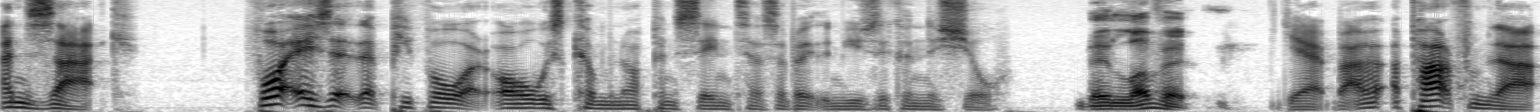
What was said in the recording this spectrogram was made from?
And Zach, what is it that people are always coming up and saying to us about the music on the show? They love it. Yeah, but apart from that,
